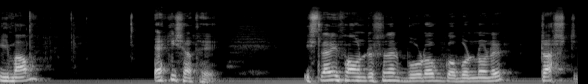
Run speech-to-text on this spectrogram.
ইমাম। একই সাথে ইসলামী ফাউন্ডেশনের বোর্ড অফ গভর্নরের ট্রাস্টি।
